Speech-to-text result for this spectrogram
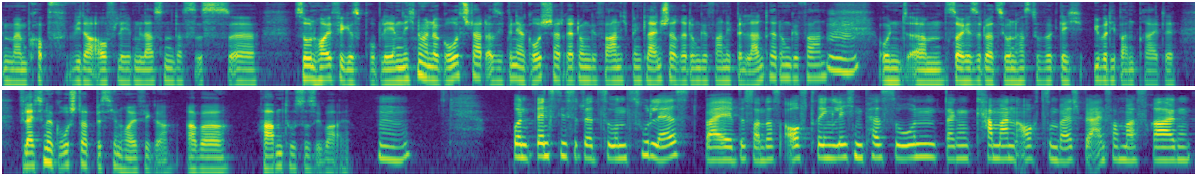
in meinem Kopf wieder aufleben lassen. Das ist äh, so ein häufiges Problem. Nicht nur in der Großstadt, also ich bin ja Großstadtrettung gefahren, ich bin Kleinstadtrettung gefahren, ich bin Landrettung gefahren. Und ähm, solche Situationen hast du wirklich über die Bandbreite. Vielleicht in der Großstadt ein bisschen häufiger, aber haben tust du es überall. Und wenn es die Situation zulässt, bei besonders aufdringlichen Personen, dann kann man auch zum Beispiel einfach mal fragen,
